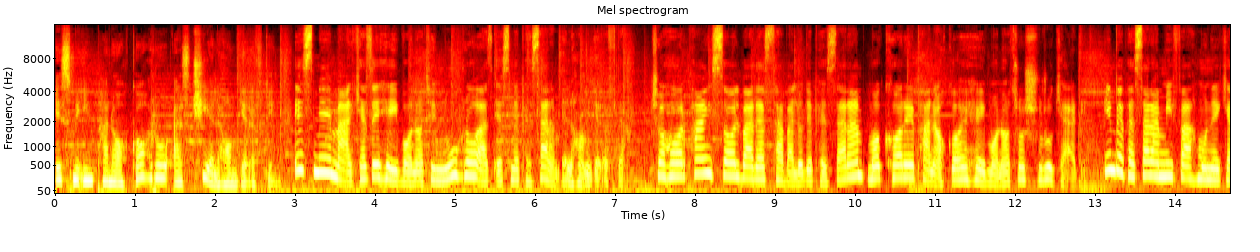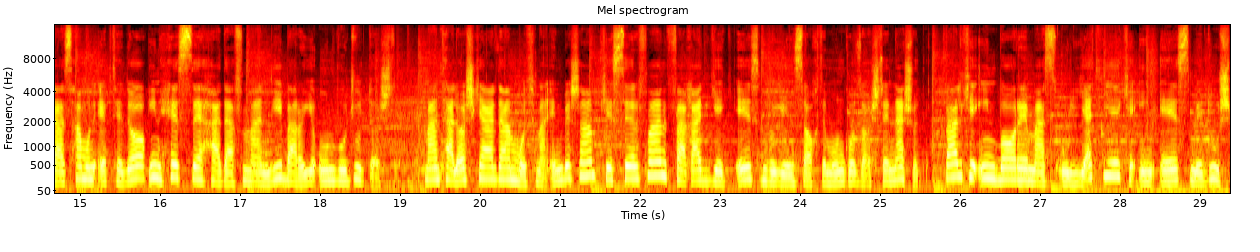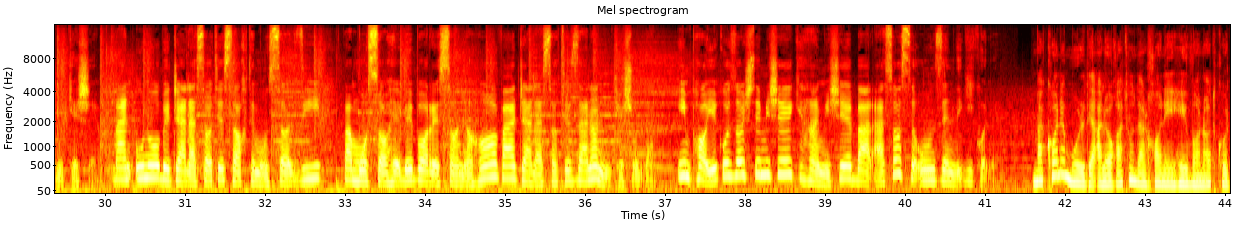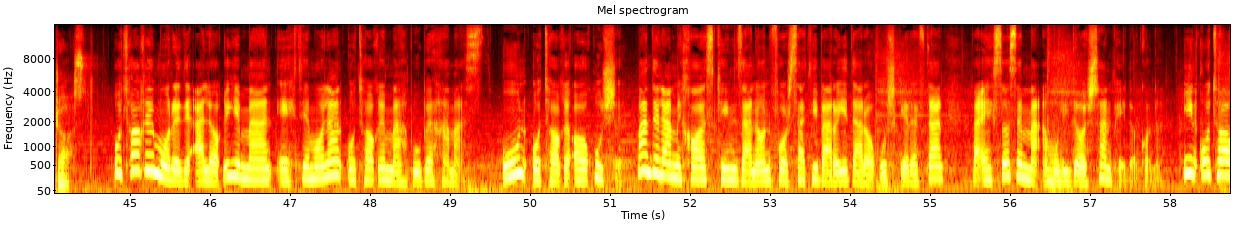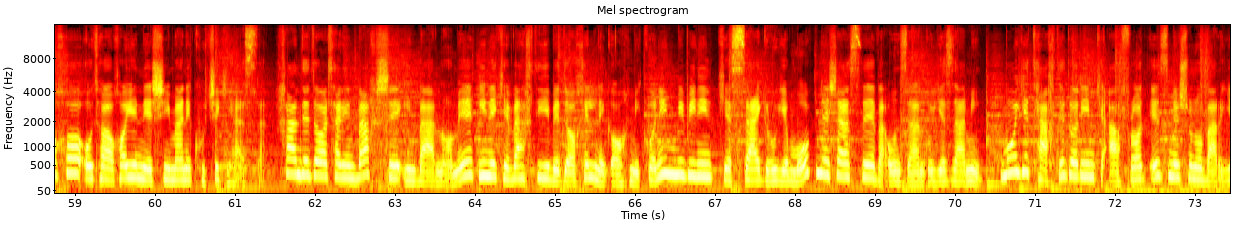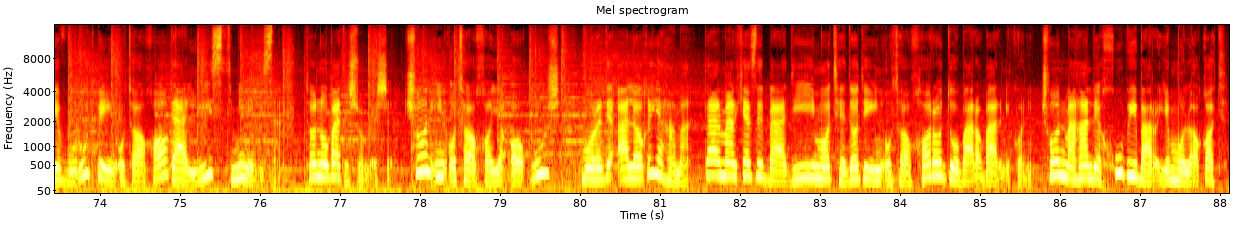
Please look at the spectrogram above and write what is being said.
اسم این پناهگاه رو از چی الهام گرفتیم؟ اسم مرکز حیوانات نوح رو از اسم پسرم الهام گرفتم. چهار پنج سال بعد از تولد پسرم ما کار پناهگاه حیوانات رو شروع کردیم. این به پسرم میفهمونه که از همون ابتدا این حس هدفمندی برای اون وجود داشته. من تلاش کردم مطمئن بشم که صرفا فقط یک اسم روی این ساختمون گذاشته نشده بلکه این بار مسئولیتیه که این اسم دوش می‌کشه. من اونو به جلسات ساختمون سازی و مصاحبه با رسانه ها و جلسات زنان میکشوندم. این پایه گذاشته میشه که همیشه بر اساس اون زندگی کنه. مکان مورد علاقتون در خانه حیوانات کجاست؟ اتاق مورد علاقه من احتمالا اتاق محبوب هم است. اون اتاق آغوشه. من دلم می‌خواست که این زنان فرصتی برای در آغوش گرفتن و احساس معمولی داشتن پیدا کنن. این اتاقها اتاقهای نشیمن کوچکی هستند. خندهدارترین بخش این برنامه اینه که وقتی به داخل نگاه می‌کنین می‌بینین که سگ روی مبل نشسته و اون زن روی زمین. ما یه تخته داریم که افراد اسمشون رو برای ورود به این اتاقها در لیست می‌نویسن. تا نوبتشون بشه چون این اتاقهای آغوش مورد علاقه همه در مرکز بعدی ما تعداد این اتاقها رو دو برابر می‌کنیم چون محل خوبی برای ملاقات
